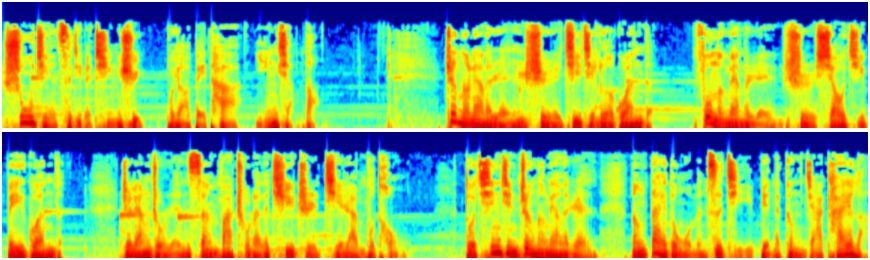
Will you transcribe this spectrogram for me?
疏解自己的情绪，不要被他影响到。正能量的人是积极乐观的，负能量的人是消极悲观的。这两种人散发出来的气质截然不同。多亲近正能量的人，能带动我们自己变得更加开朗，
